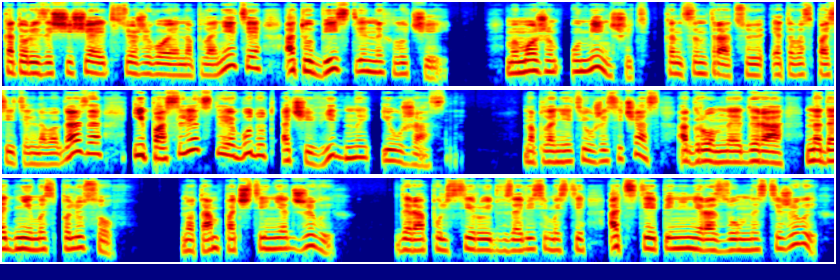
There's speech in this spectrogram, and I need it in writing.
который защищает все живое на планете от убийственных лучей. Мы можем уменьшить концентрацию этого спасительного газа, и последствия будут очевидны и ужасны. На планете уже сейчас огромная дыра над одним из полюсов, но там почти нет живых. Дыра пульсирует в зависимости от степени неразумности живых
